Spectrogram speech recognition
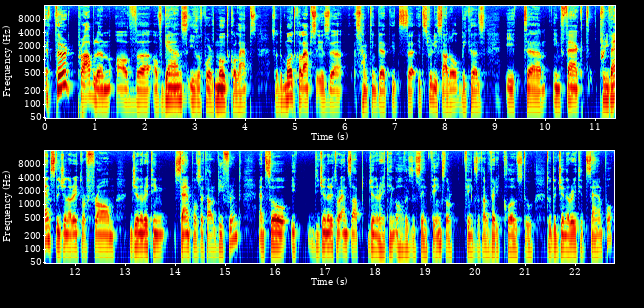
A third problem of uh, of GANs is of course mode collapse. So the mode collapse is uh, something that it's uh, it's really subtle because it um, in fact prevents the generator from generating samples that are different and so it the generator ends up generating always the same things or things that are very close to, to the generated sample.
